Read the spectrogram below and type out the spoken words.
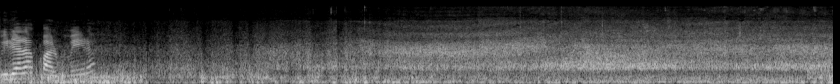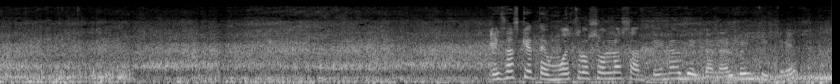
Mira la palmera. Esas que te muestro son las antenas del canal 23.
